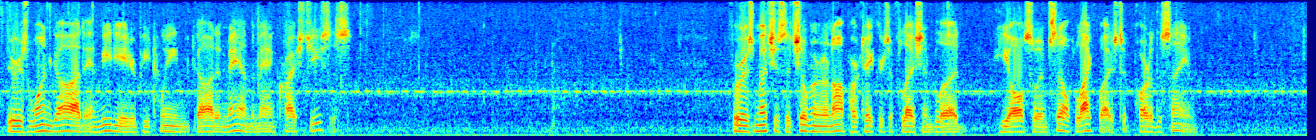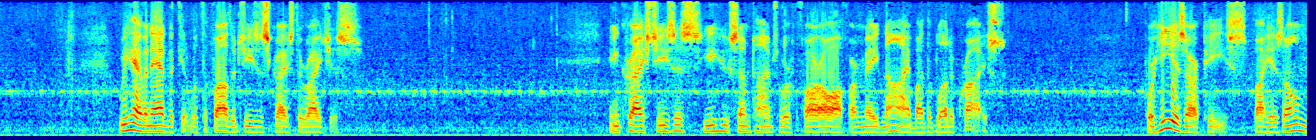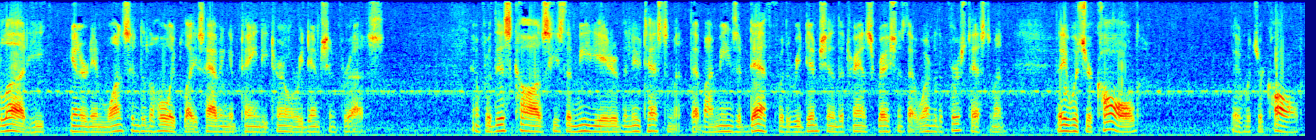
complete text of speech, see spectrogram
There is one God and mediator between God and man, the man Christ Jesus. For as much as the children are not partakers of flesh and blood, he also himself likewise took part of the same. We have an advocate with the Father, Jesus Christ the righteous. In Christ Jesus, ye who sometimes were far off are made nigh by the blood of Christ. For he is our peace. By his own blood he entered in once into the holy place, having obtained eternal redemption for us. And for this cause he's the mediator of the New Testament, that by means of death for the redemption of the transgressions that were under the first testament, they which are called, they which are called,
